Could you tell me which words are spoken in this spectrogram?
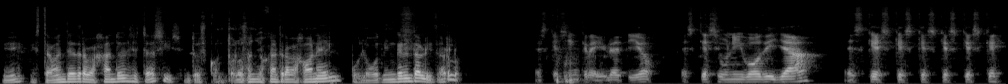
¿eh? estaban ya trabajando en ese chasis. Entonces, con todos los años que han trabajado en él, pues luego tienen que rentabilizarlo. Es que es increíble, tío. Es que ese unibody ya, es que, es que, es que, es que, es que, es que.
